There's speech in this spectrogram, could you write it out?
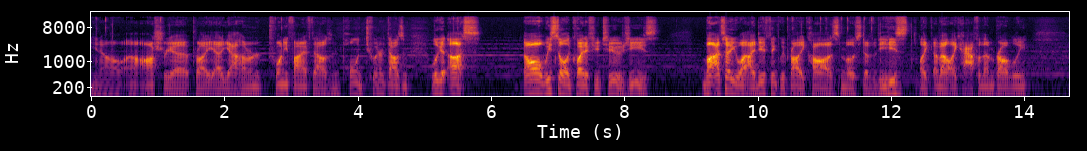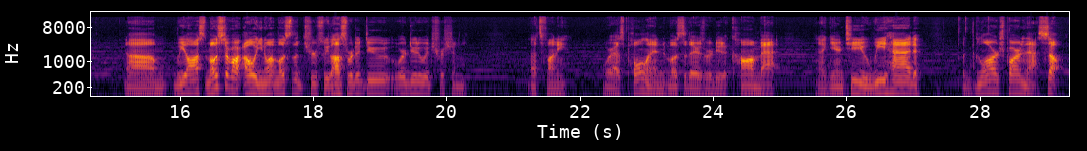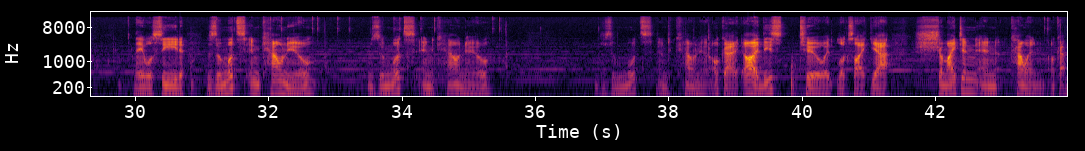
You know, uh, Austria probably yeah, yeah 125,000. Poland 200,000. Look at us. Oh, we still had quite a few too. Jeez. But I tell you what, I do think we probably caused most of these, like about like half of them probably. Um, we lost most of our. Oh, you know what? Most of the troops we lost were to do were due to attrition. That's funny. Whereas Poland, most of theirs were due to combat, and I guarantee you, we had a large part in that. So, they will seed Zumuts and Kaunu. Zumuts and Kaunu. Zumuts and Kaunu. Okay. Oh, these two, it looks like. Yeah. Shemaitan and Cowan. Okay.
